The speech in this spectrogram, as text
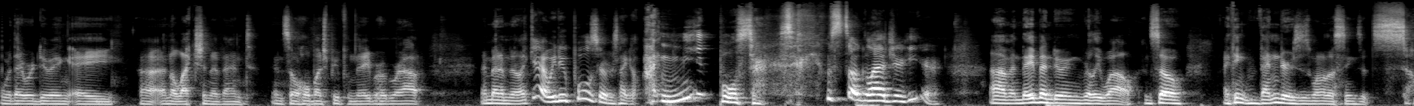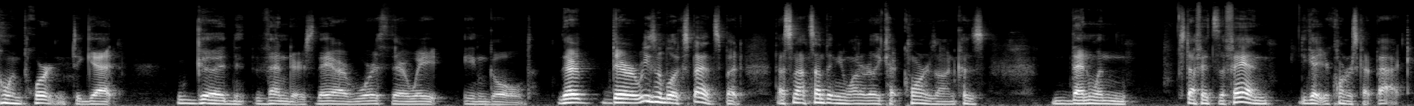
where they were doing a uh, an election event, and so a whole bunch of people in the neighborhood were out. I met them. They're like, "Yeah, we do pool service." And I go, "I need pool service. I'm so glad you're here." Um, and they've been doing really well. And so I think vendors is one of those things that's so important to get good vendors. They are worth their weight in gold. They're they're a reasonable expense, but that's not something you want to really cut corners on because then when stuff hits the fan, you get your corners cut back.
